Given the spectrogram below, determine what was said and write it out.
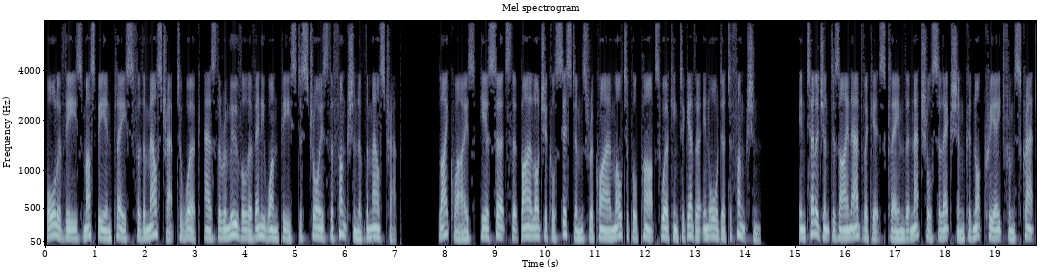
All of these must be in place for the mousetrap to work, as the removal of any one piece destroys the function of the mousetrap. Likewise, he asserts that biological systems require multiple parts working together in order to function. Intelligent design advocates claim that natural selection could not create from scratch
